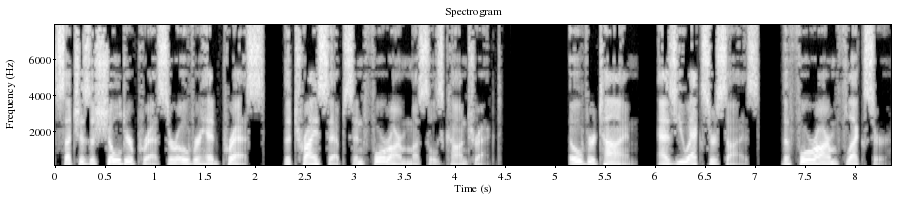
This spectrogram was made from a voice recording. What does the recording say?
such as a shoulder press or overhead press, the triceps and forearm muscles contract. Over time, as you exercise, the forearm flexor,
